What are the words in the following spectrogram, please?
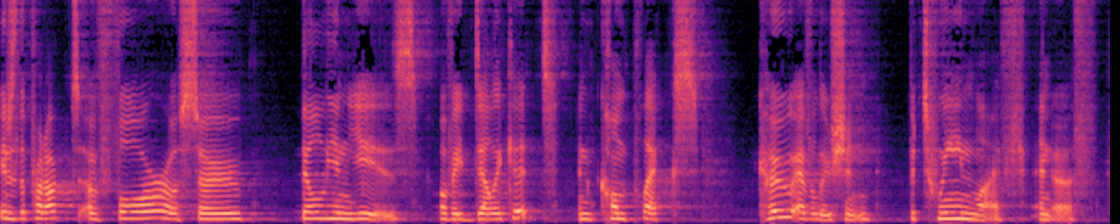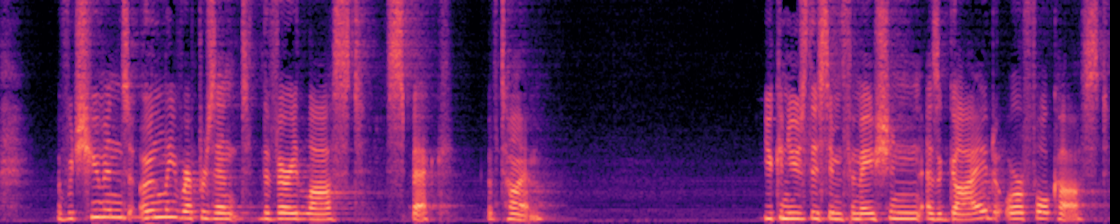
It is the product of four or so billion years of a delicate and complex co evolution between life and Earth. Of which humans only represent the very last speck of time. You can use this information as a guide or a forecast,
